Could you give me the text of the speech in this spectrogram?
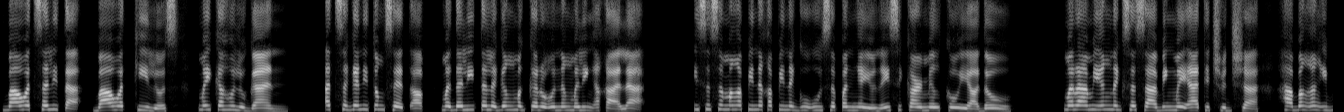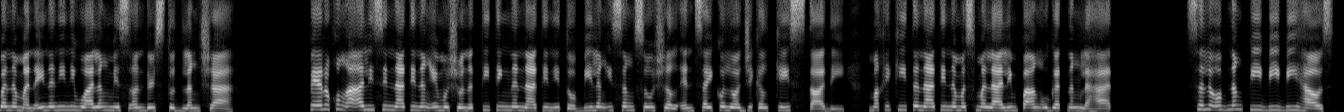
Bawat salita, bawat kilos, may kahulugan. At sa ganitong setup, madali talagang magkaroon ng maling akala. Isa sa mga pinakapinag-uusapan ngayon ay si Carmel Collado. Marami ang nagsasabing may attitude siya, habang ang iba naman ay naniniwalang misunderstood lang siya. Pero kung aalisin natin ang emosyon at titingnan natin ito bilang isang social and psychological case study, makikita natin na mas malalim pa ang ugat ng lahat. Sa loob ng PBB house,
